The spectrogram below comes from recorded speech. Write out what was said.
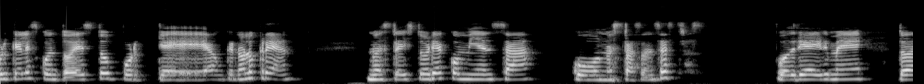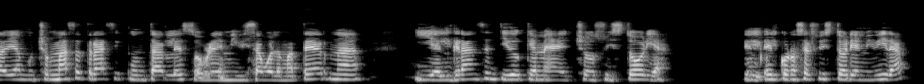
¿Por qué les cuento esto? Porque, aunque no lo crean, nuestra historia comienza con nuestras ancestras. Podría irme todavía mucho más atrás y contarles sobre mi bisabuela materna y el gran sentido que me ha hecho su historia, el, conocer su historia en mi vida.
